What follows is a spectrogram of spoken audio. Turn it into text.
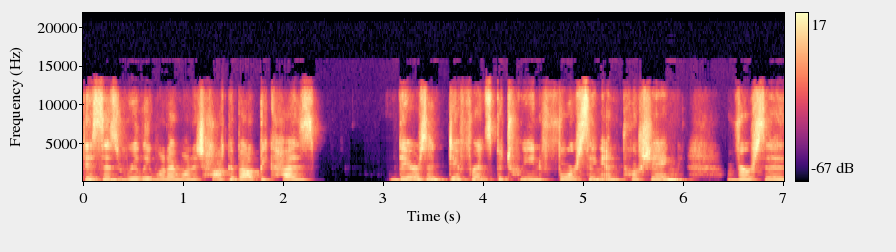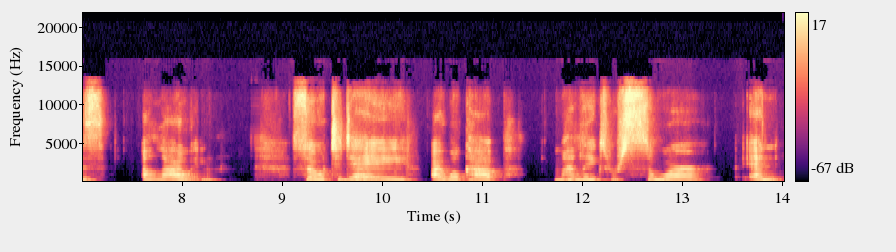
this is really what I want to talk about because there's a difference between forcing and pushing versus allowing. So today I woke up, my legs were sore. And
